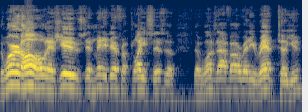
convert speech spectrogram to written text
The word all is used in many different places, the, the ones I've already read to you,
